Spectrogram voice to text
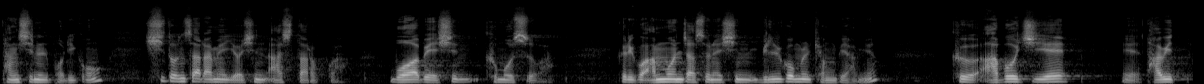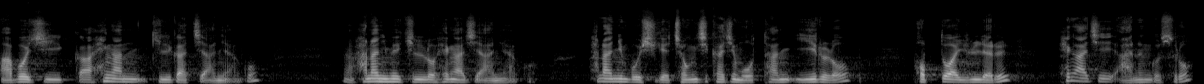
당신을 버리고 시돈 사람의 여신 아스타롯과 모압의 신 그모스와 그리고 암몬 자손의 신 밀곰을 경배하며 그 아버지의 예, 다윗 아버지가 행한 길 같지 아니하고 하나님의 길로 행하지 아니하고 하나님 보시기에 정직하지 못한 일로 법도와 윤례를 행하지 않은 것으로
